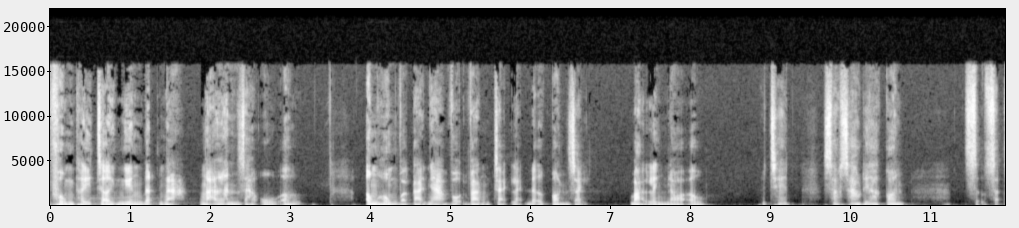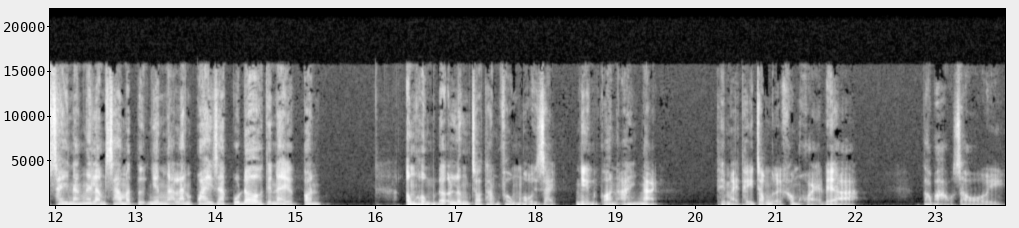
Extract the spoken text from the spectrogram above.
Phùng thấy trời nghiêng đất ngả, ngã lăn ra ú ớ. Ông Hùng và cả nhà vội vàng chạy lại đỡ con dậy. Bà Linh lo âu. Chết, sao sao đấy hả con? say nắng hay làm sao mà tự nhiên ngã lăn quay ra cô đơ thế này con. Ông Hùng đỡ lưng cho thằng Phùng ngồi dậy, nhìn con ái ngại. Thế mày thấy trong người không khỏe đấy à? Tao bảo rồi,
